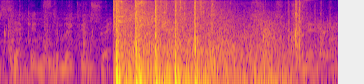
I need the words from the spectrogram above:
Seconds to make the trip. Check an area.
